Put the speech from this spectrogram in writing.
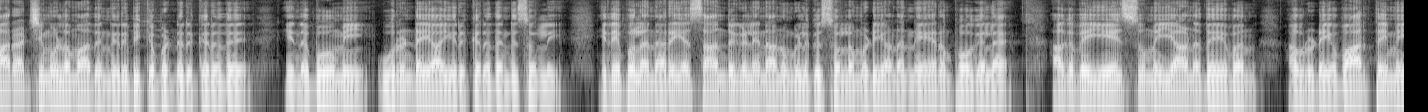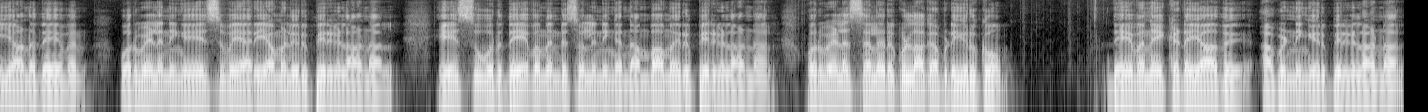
ஆராய்ச்சி மூலமாக அது நிரூபிக்கப்பட்டிருக்கிறது. இந்த பூமி உருண்டையாக இருக்கிறது என்று சொல்லி. இதே போல் நிறைய சான்றுகளை நான் உங்களுக்கு சொல்ல முடியும். ஆனால் நேரம் போகலை. ஆகவே இயேசு மெய்யான தேவன் அவருடைய வார்த்தை மெய்யான தேவன். ஒருவேளை நீங்கள் இயேசுவை அறியாமல் இருப்பீர்களானால் இயேசு ஒரு தெய்வம் என்று சொல்லி நீங்கள் நம்பாமல் இருப்பீர்களானால் ஒருவேளை சிலருக்குள்ளாக அப்படி இருக்கும். தேவனே கிடையாது அப்படின்னு நீங்கள் இருப்பீர்களானால்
